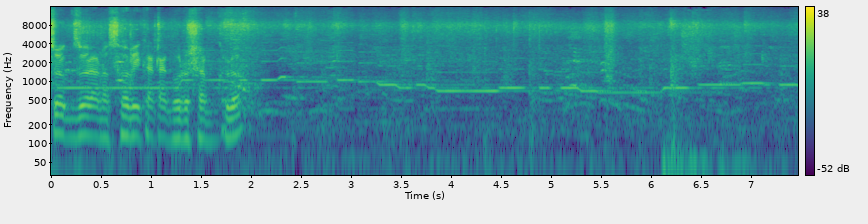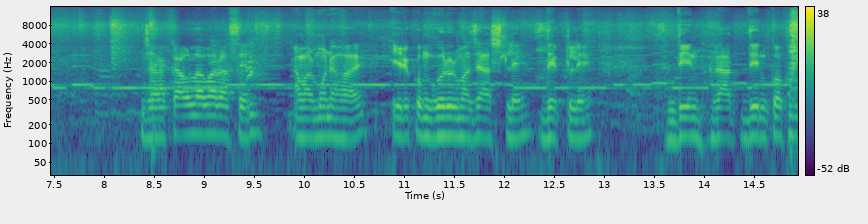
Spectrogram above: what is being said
চোখ জোড়ানো ছবি কাটা গরু সবগুলো। যারা কাউলাবার আছেন, আমার মনে হয় এরকম গরুর মাঝে আসলে, দেখলে দিন, রাত, দিন কখন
